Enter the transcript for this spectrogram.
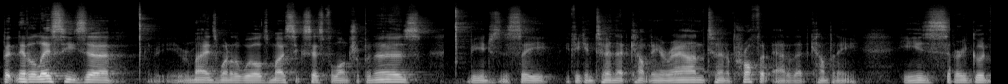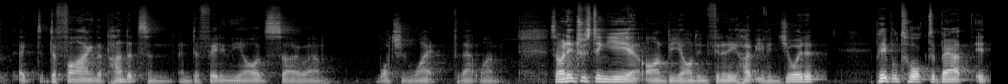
But nevertheless, he's he remains one of the world's most successful entrepreneurs. Be interested to see if he can turn that company around, turn a profit out of that company. He is very good at defying the pundits and, and defeating the odds. So um, watch and wait for that one. So, an interesting year on Beyond Infinity. Hope you've enjoyed it. People talked about it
